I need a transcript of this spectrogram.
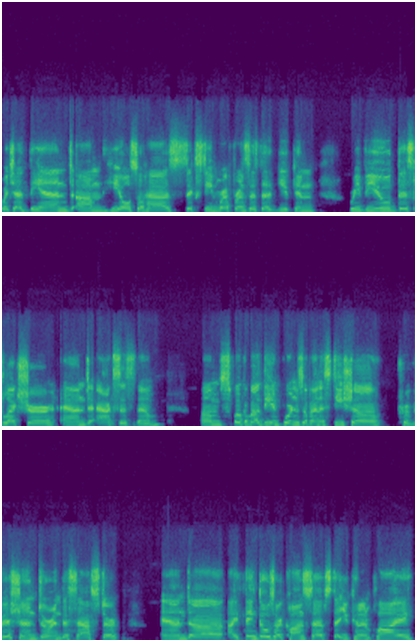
which at the end, um, he also has 16 references that you can review this lecture and access them. Um, spoke about the importance of anesthesia provision during disaster, and uh, I think those are concepts that you can apply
